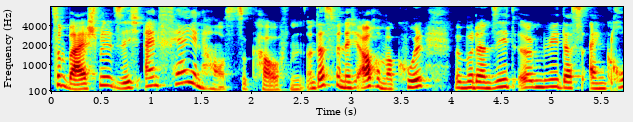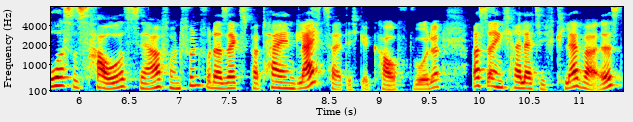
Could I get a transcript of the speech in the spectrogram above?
zum Beispiel sich ein Ferienhaus zu kaufen. Und das finde ich auch immer cool, wenn man dann sieht irgendwie, dass ein großes Haus ja von fünf oder sechs Parteien gleichzeitig gekauft wurde, was eigentlich relativ clever ist,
